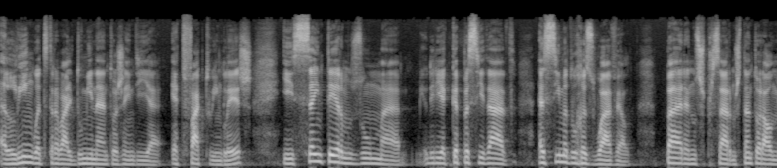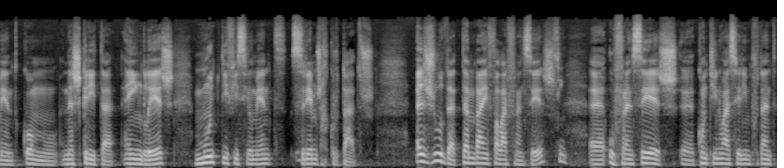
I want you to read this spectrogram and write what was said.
a língua de trabalho dominante hoje em dia é de facto o inglês, e sem termos uma, eu diria, capacidade acima do razoável para nos expressarmos tanto oralmente como na escrita em inglês, muito dificilmente seremos recrutados. Ajuda também falar francês. Sim. Uh, o francês uh, continua a ser importante,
